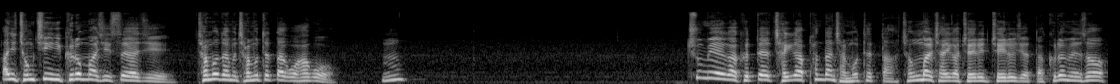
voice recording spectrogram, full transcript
아니 정치인이 그런 맛이 있어야지 잘못하면 잘못했다고 하고 응? 추미애가 그때 자기가 판단 잘못했다 정말 자기가 죄를 죄를 지었다 그러면서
